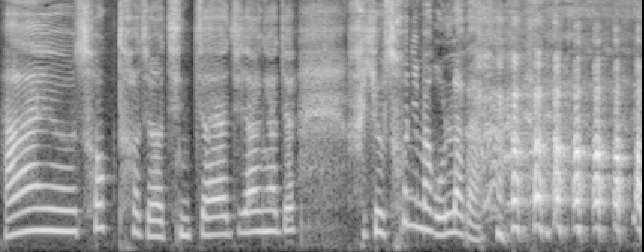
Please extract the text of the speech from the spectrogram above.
아유 속 터져 진짜 아주 아주 아유 손이 막 올라가.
